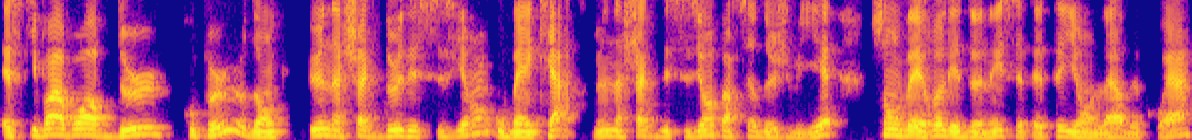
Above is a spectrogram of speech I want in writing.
Est-ce qu'il va y avoir deux coupures, donc une à chaque deux décisions, ou bien quatre, une à chaque décision à partir de juillet? Ça, on verra les données cet été, ils ont l'air de quoi.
